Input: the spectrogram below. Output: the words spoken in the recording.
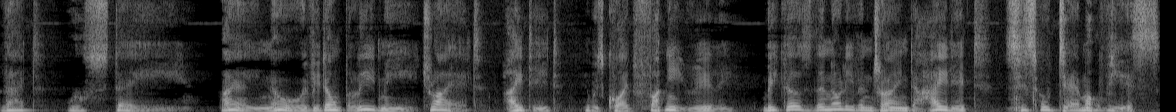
that will stay. I know if you don't believe me, try it. I did. It was quite funny, really. Because they're not even trying to hide it. It's so damn obvious.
